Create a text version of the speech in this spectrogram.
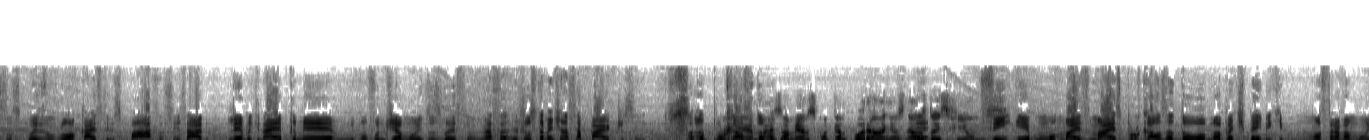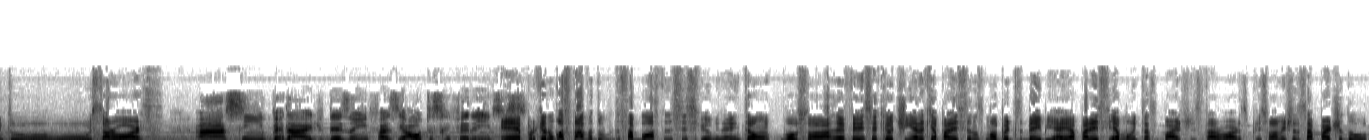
essas coisas nos locais que eles passam, assim, sabe? Lembro que na época me, me confundia muito os dois filmes, nessa, justamente nessa parte, assim. Por causa é do. mais ou menos contemporâneos, né, É. os dois filmes. Sim, e, mas mais por causa do Muppet Baby, que mostrava muito o, o Star Wars. Ah, sim, verdade. O desenho fazia altas referências. É, porque eu não gostava do- dessa bosta desses filmes, né? Então, só a referência que eu tinha era que aparecia nos Muppets Baby. Aí aparecia muitas partes de Star Wars, principalmente dessa parte do,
